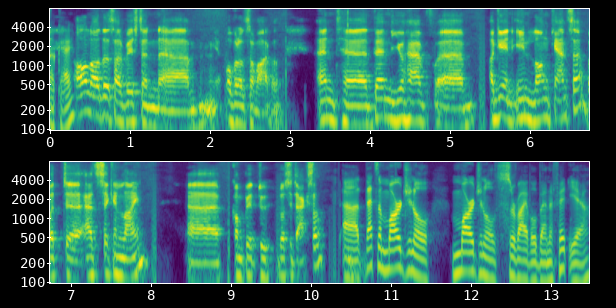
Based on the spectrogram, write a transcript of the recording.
Okay. All others are based on um, overall survival. And uh, then you have um, again in lung cancer, but uh, as second line uh, compared to docetaxel. Uh, that's a marginal marginal survival benefit. Yeah.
